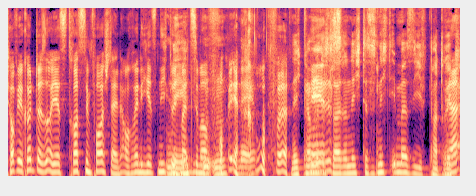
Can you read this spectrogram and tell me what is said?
Ich hoffe, ihr könnt das euch jetzt trotzdem vorstellen, auch wenn ich jetzt nicht durch Nee, mein Zimmer mm. Feuer Nee. rufe. Ich kann Nee, mir das das- leider nicht, das ist nicht immersiv, Patrick. Ja,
